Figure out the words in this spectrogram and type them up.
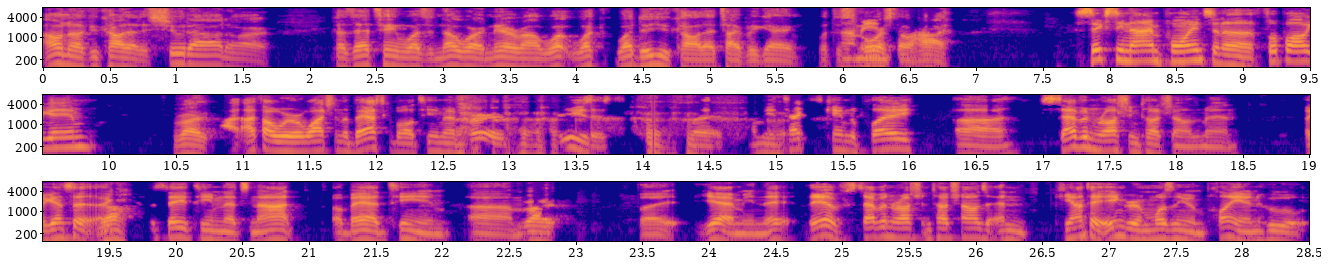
I don't know if you call that a shootout or because that team wasn't nowhere near around. What what what do you call that type of game with the I score mean- so high? sixty nine points in a football game. Right. I, I thought we were watching the basketball team at first. Jesus, but I mean Texas came to play. Uh, seven rushing touchdowns, man, against a, Yeah. against a state team that's not a bad team. Um, right. But yeah, I mean they they have seven rushing touchdowns, and Keaontay Ingram wasn't even playing. Who,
